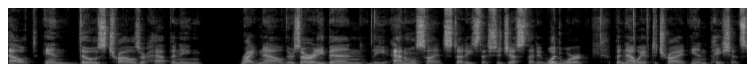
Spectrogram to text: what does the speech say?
out, and those trials are happening right now. There's already been the animal science studies that suggest that it would work, but now we have to try it in patients.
